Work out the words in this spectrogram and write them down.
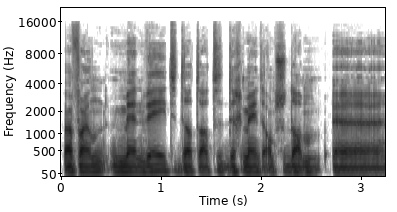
waarvan men weet dat dat de gemeente Amsterdam uh,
